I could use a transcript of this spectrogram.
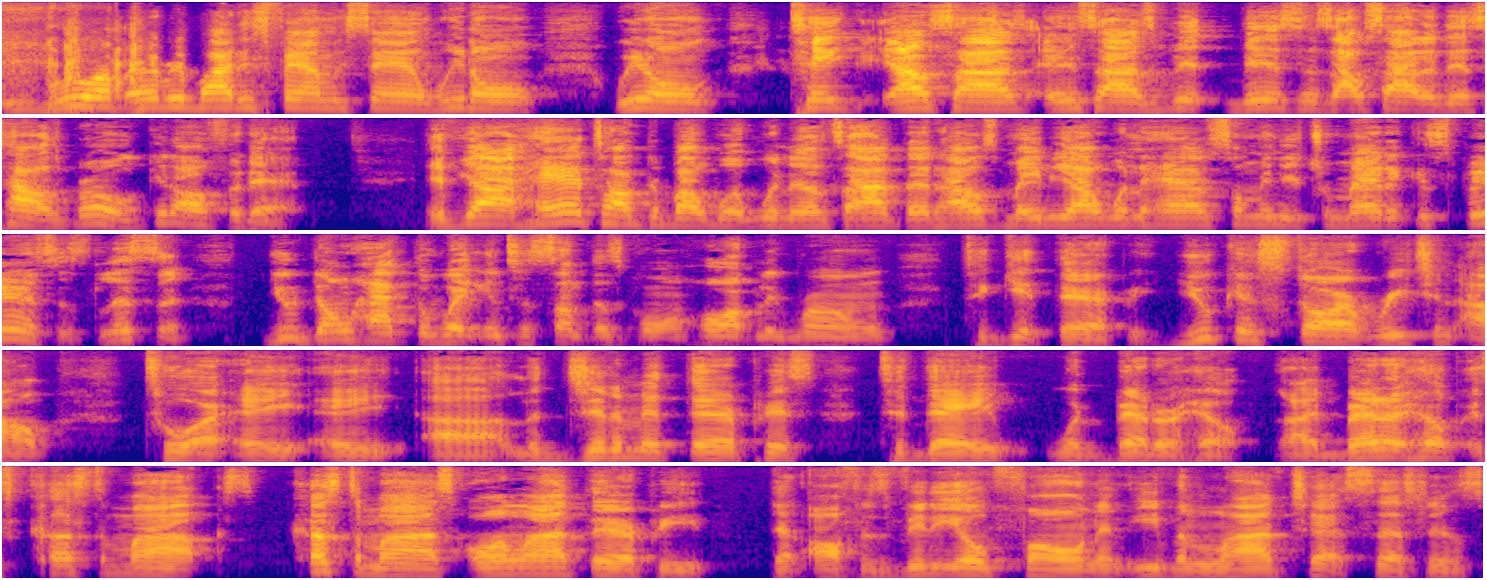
You grew up everybody's family saying we don't we don't take outside inside business outside of this house, bro. Get off of that. If y'all had talked about what went inside that house, maybe I wouldn't have so many traumatic experiences. Listen, you don't have to wait until something's going horribly wrong to get therapy. You can start reaching out to a, a, a uh, legitimate therapist today with BetterHelp. All right, BetterHelp is customized customized online therapy that offers video, phone, and even live chat sessions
